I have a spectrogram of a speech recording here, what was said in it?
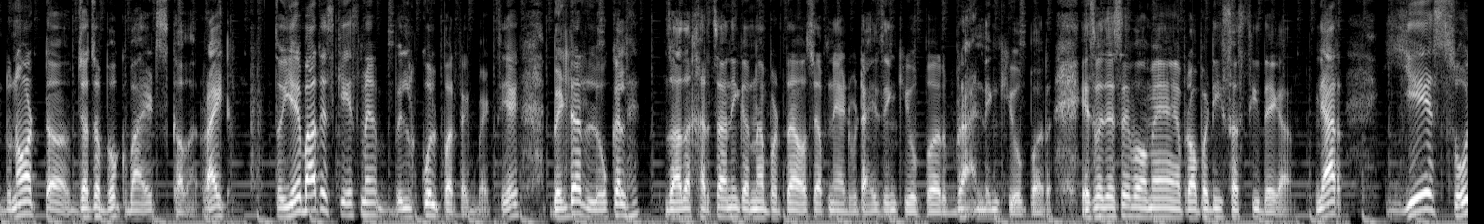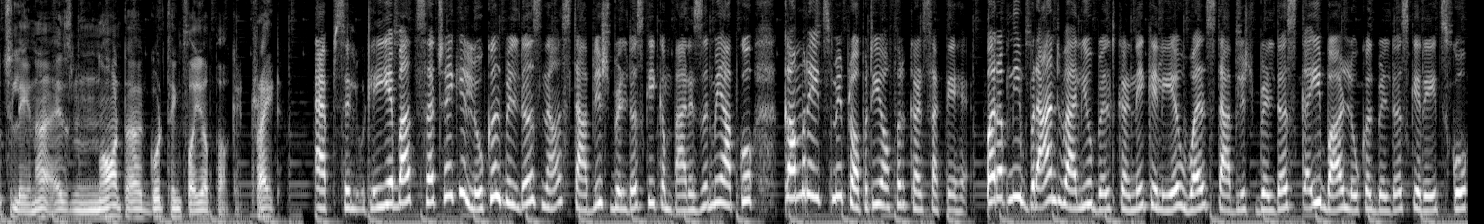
डू नॉट जज a book by its cover right तो ये बात इस केस में बिल्कुल परफेक्ट बैठती है बिल्डर लोकल है, ज़्यादा खर्चा नहीं करना पड़ता उसे अपने एडवर्टाइजिंग के ऊपर ब्रांडिंग के ऊपर। इस वजह से वो हमें प्रॉपर्टी सस्ती देगा। यार, ये सोच लेना is not a good thing for your pocket right absolutely ये बात सच है कि लोकल बिल्डर्स ना स्टैब्लिश बिल्डर्स की कंपैरिजन में आपको कम रेट्स में प्रॉपर्टी ऑफ़र कर सकते हैं। पर अपनी ब्रांड वैल्यू बिल्ड करने के लिए वेल स्टैब्लिश बिल्डर्स कई बार लोकल बिल्डर्स के रेट्स को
